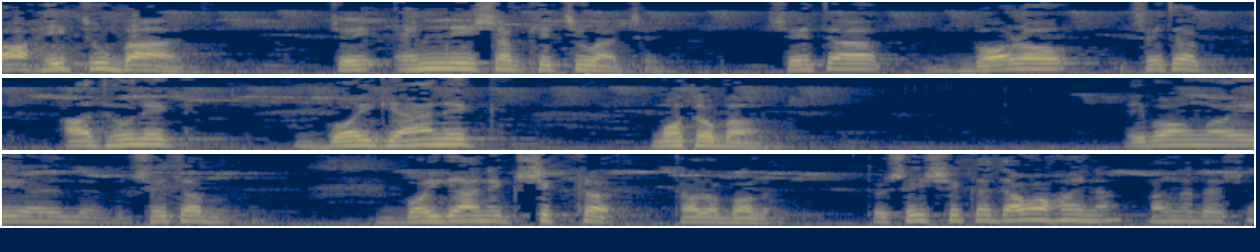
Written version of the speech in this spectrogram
অহেতুবাদ যে এমনি সব কিছু আছে সেটা বড় সেটা আধুনিক বৈজ্ঞানিক মতবাদ। এবং ওই সেটা বৈজ্ঞানিক শিক্ষা তারা বলে। তো সেই শিক্ষা দেওয়া হয় না বাংলাদেশে?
